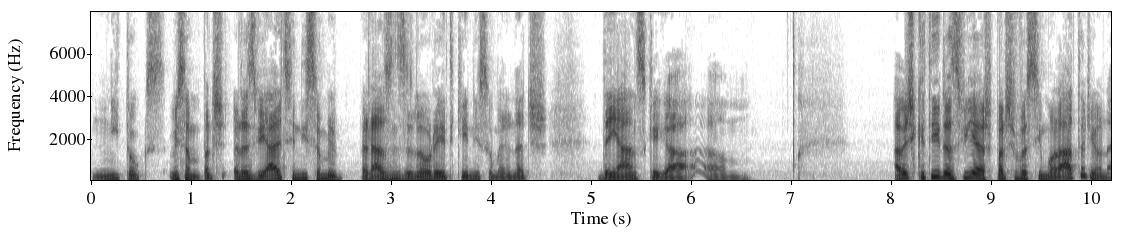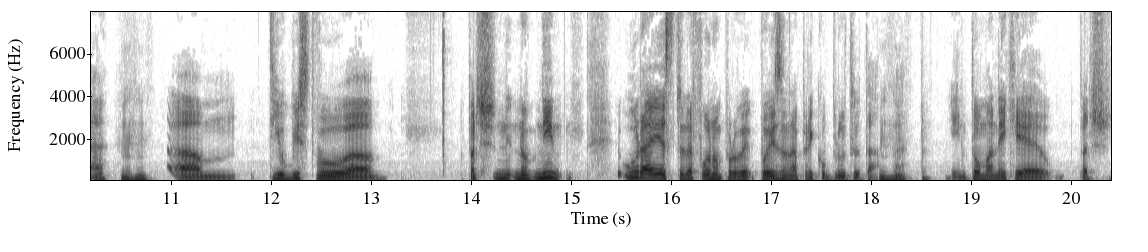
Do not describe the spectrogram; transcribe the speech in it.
ni toks, mislim, pač razvijalci niso imeli, razen zelo redki, niso imeli nič dejanskega. Um, a veš, kaj ti razvijaš pač v simulatorju, ne? Mhm. um, ti v bistvu. Uh, Pač ni, no, ni, ura je s telefonom prove- povezana preko Bluetootha uh Mhm. -huh. in to ima neke pač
